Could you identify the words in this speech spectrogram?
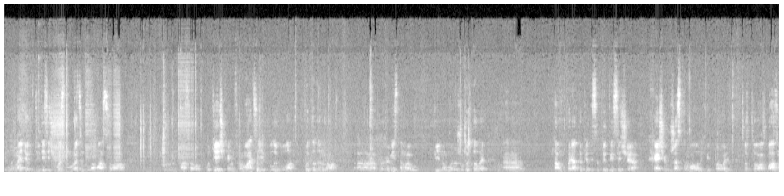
в інтернеті в 2008 році була масова, масова утечка інформації, коли було викладено е, програмістами у вільну мережу виклали е, там порядка 50 тисяч хешів вже сформованих від паролів. Тобто базу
